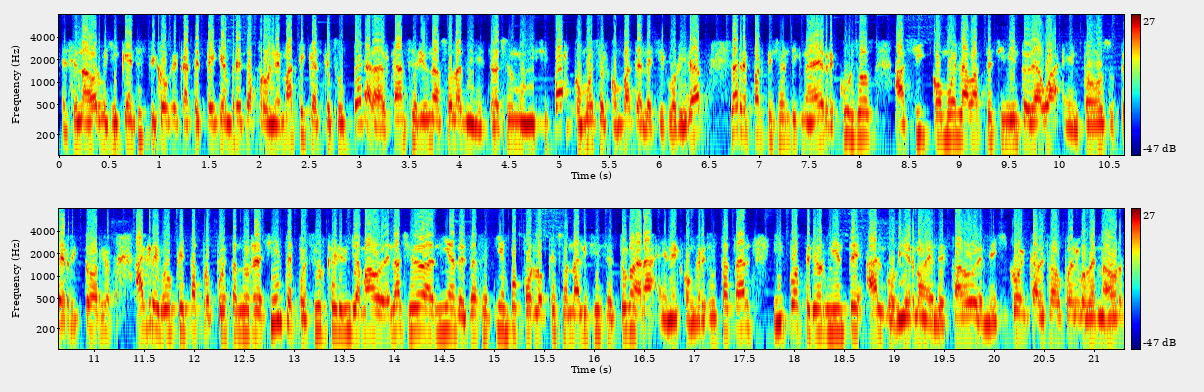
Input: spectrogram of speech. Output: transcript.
El senador mexiquense explicó que Catepec enfrenta problemáticas que superan el alcance de una sola administración municipal, como es el combate a la inseguridad, la repartición digna de recursos, así como el abastecimiento de agua en todo su territorio. Agregó que esta propuesta no es reciente, pues surge de un llamado de la ciudadanía desde hace tiempo, por lo que su análisis se turnará en el Congreso Estatal y posteriormente al gobierno del Estado de México, encabezado por el gobernador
